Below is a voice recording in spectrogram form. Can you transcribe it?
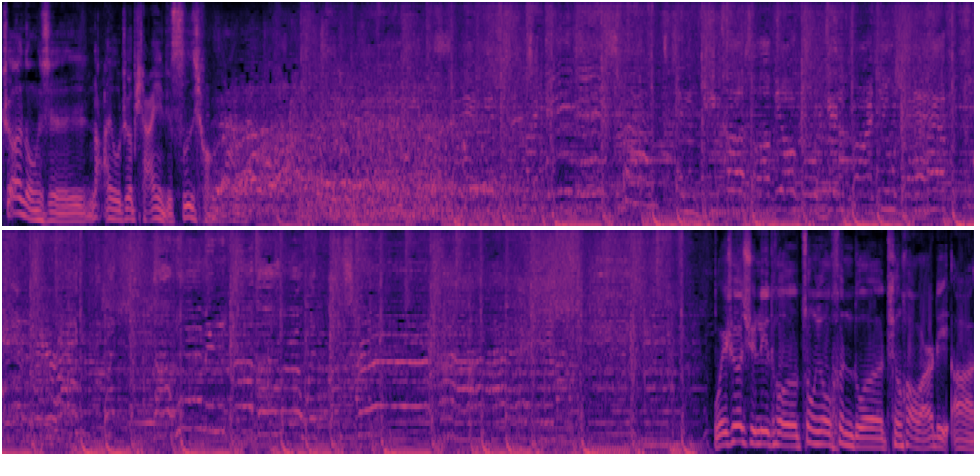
这东西哪有这便宜的事情？微社区里头总有很多挺好玩的啊，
